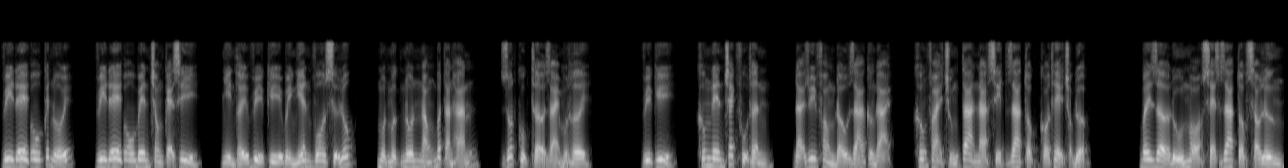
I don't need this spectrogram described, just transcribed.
Video kết nối, video bên trong kệ xỉ nhìn thấy vị kỳ bình yên vô sự lúc, một mực nôn nóng bất an hắn, rốt cục thở dài một hơi. Vị kỳ không nên trách phụ thân, đại duy phòng đấu giá cường đại, không phải chúng ta nạ xịt gia tộc có thể chọc được. Bây giờ đủ mỏ xẹt gia tộc sau lưng,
